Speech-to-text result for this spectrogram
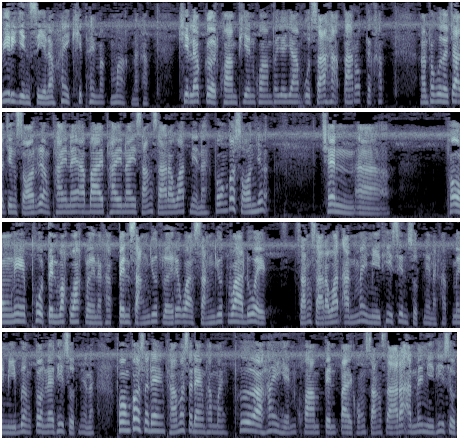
วิริยินทรีย์แล้วให้คิดให้มากๆนะครับ คิดแล้วเกิดความเพียรความพยายามอุตสาหะปารบนะครับอันพระพุทธเจ้าจึงสอนเรื่องภายในอบายภายในสังสารวัฏเนี่ยนะพระองค์ก็สอนเยอะ เช่นอ่า พระองค์นี่พูดเป็นวักๆเลยนะครับ เป็นสังยุตเลยเรียกว่าสังยุตว่าด้วยสังสารวัตรอันไม่มีที่สิ้นสุดเนี่ยนะครับ ไม่มีเบื้องต้นและที่สุดเนี่ยนะพระองค์ก็แสดงถามว่าแสดงทำไม เพื่อให้เห็นความเป็นไปของสังสาระอันไม่มีที่สุด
